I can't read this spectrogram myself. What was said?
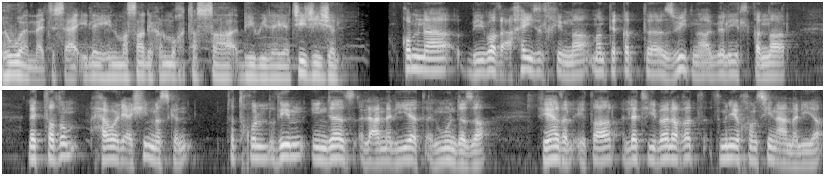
هو ما تسعى إليه المصالح المختصة بولاية جيجل قمنا بوضع خيز الخدمة منطقة زويتنا بولاية القنار التي تضم حوالي 20 مسكن تدخل ضمن إنجاز العمليات المنجزة في هذا الإطار التي بلغت 58 عملية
